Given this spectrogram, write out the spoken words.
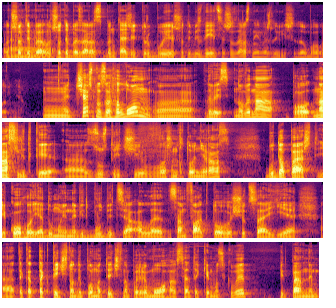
От що, тебе, от що тебе зараз бентежить, турбує, що тобі здається, що зараз найважливіше до обговорення? Чесно, загалом, е, дивись, новина про наслідки е, зустрічі в Вашингтоні раз. Будапешт, якого я думаю не відбудеться, але сам факт того, що це є е, така тактично-дипломатична перемога, все-таки Москви. Під певним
